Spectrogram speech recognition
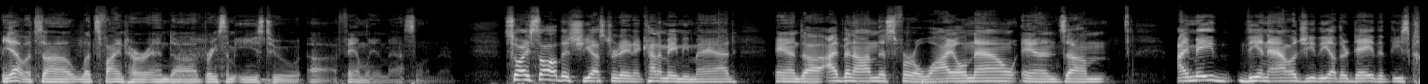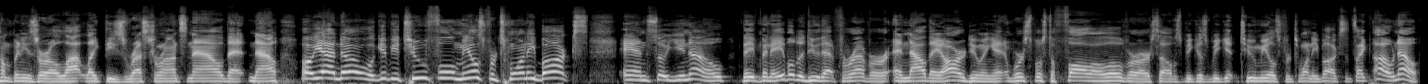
Yeah, let's uh, let's find her and uh, bring some ease to uh, a family in Massillon there. So I saw this yesterday, and it kind of made me mad. And uh, I've been on this for a while now, and um, I made the analogy the other day that these companies are a lot like these restaurants now that now, oh yeah, no, we'll give you two full meals for 20 bucks. And so, you know, they've been able to do that forever and now they are doing it and we're supposed to fall all over ourselves because we get two meals for 20 bucks. It's like, oh no,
